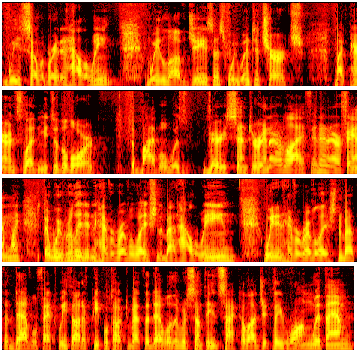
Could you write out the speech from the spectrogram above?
we celebrated Halloween. We loved Jesus. We went to church. My parents led me to the Lord. The Bible was very center in our life and in our family, but we really didn't have a revelation about Halloween. We didn't have a revelation about the devil. In fact, we thought if people talked about the devil, there was something psychologically wrong with them.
